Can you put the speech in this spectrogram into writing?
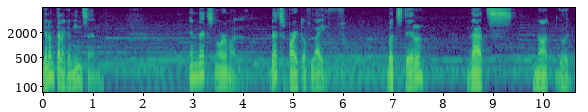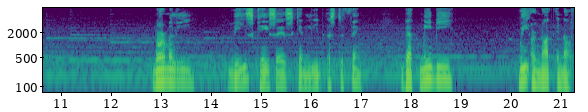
Ganun talaga minsan. And that's normal. That's part of life. But still, that's not good. Normally, these cases can lead us to think that maybe we are not enough.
